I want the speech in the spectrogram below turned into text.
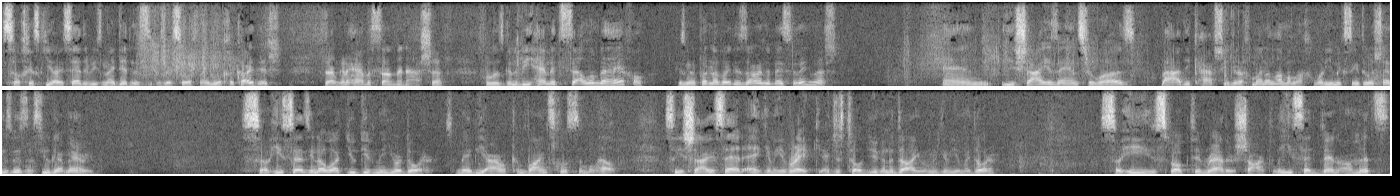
So Chizkiyahu said the reason I did this is because I saw from Ruach Hakodesh that I'm going to have a son Menashe who is going to be Hemet Selim Behechel. He's going to put an Avodah Zarah in the base of English. And Yeshaya's answer was, Ba'adi kashi What are you mixing into Hashem's business? You get married. So he says, you know what? You give me your daughter. So maybe our combined schusim will help. So Yeshaya said, hey, give me a break. I just told you you're going to die. You want me to give you my daughter? So he spoke to him rather sharply. He said, Ben Amitz,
